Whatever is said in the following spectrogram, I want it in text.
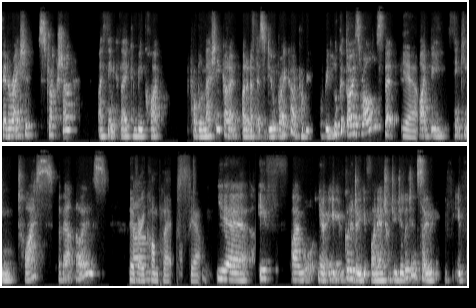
federated structure. I think they can be quite problematic. I don't I don't know if that's a deal breaker. I'd probably probably look at those roles, but yeah, I'd be thinking twice about those. They're very um, complex. Yeah. Yeah. If I'm, you know, you've got to do your financial due diligence. So if, if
